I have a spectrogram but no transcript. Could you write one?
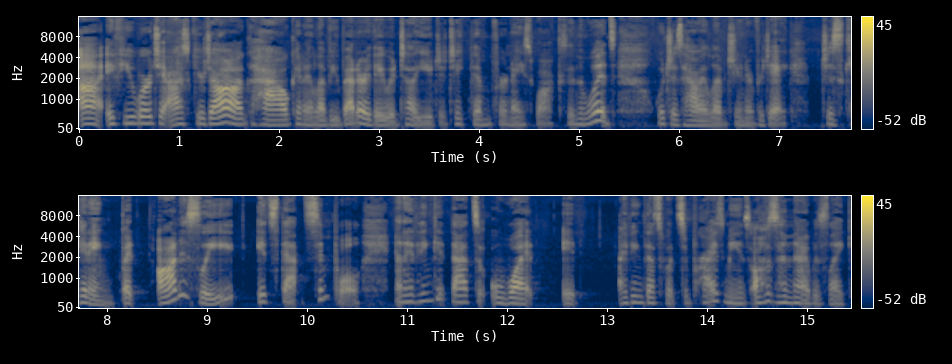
Uh, if you were to ask your dog, How can I love you better? they would tell you to take them for nice walks in the woods, which is how I love June every day. Just kidding. But honestly, it's that simple. And I think that's what it, I think that's what surprised me is all of a sudden I was like,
